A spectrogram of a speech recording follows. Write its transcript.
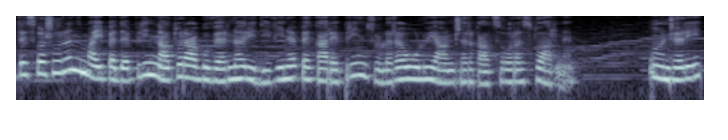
desfășurând mai pe deplin natura guvernării divine pe care prințul răului a încercat să o răstoarne. Îngerii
